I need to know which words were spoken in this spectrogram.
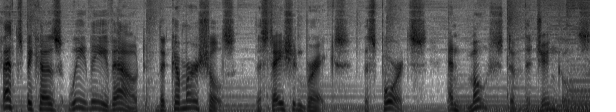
That's because we leave out the commercials, the station breaks, the sports, and most of the jingles.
